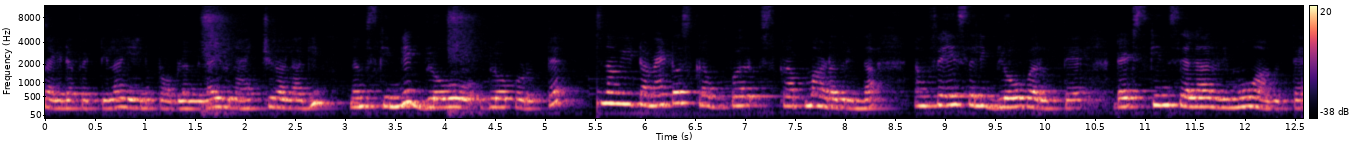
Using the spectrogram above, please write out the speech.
ಸೈಡ್ ಎಫೆಕ್ಟ್ ಇಲ್ಲ, ಏನು ಪ್ರಾಬ್ಲಮ್ ಇಲ್ಲ. ಇದು ನ್ಯಾಚುರಲ್ ಆಗಿ ನಮ್ಮ ಸ್ಕಿನ್ಗೆ ಗ್ಲೋ ಗ್ಲೋ ಕೊಡುತ್ತೆ. ನಾವು ಈ ಟೊಮ್ಯಾಟೊ ಸ್ಕ್ರಬ್ಬರ್ ಸ್ಕ್ರಬ್ ಮಾಡೋದ್ರಿಂದ ನಮ್ಮ ಫೇಸಲ್ಲಿ ಗ್ಲೋ ಬರುತ್ತೆ ಡೆಡ್ ಸ್ಕಿನ್ಸ್ ಎಲ್ಲ ರಿಮೂವ್ ಆಗುತ್ತೆ.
